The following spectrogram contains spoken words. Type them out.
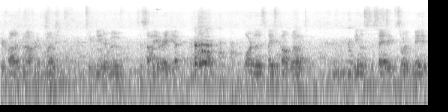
Your father's been offered a promotion. You can either move to Saudi Arabia or to this place called Wellington. Needless to say, they sort of made it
